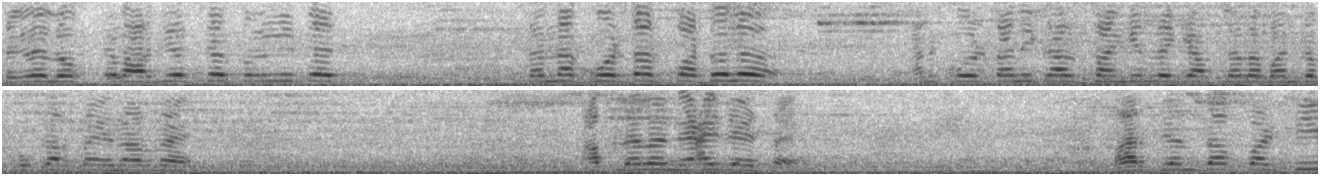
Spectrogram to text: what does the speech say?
सगळे लोक ते भारतीयच्या तरुणीत आहेत. त्यांना कोर्टात पाठवलं. आणि कोर्टाने काल सांगितलं की आपल्याला बंद पुकारता येणार नाही. आपल्याला न्याय द्यायचा आहे. भारतीय जनता पार्टी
